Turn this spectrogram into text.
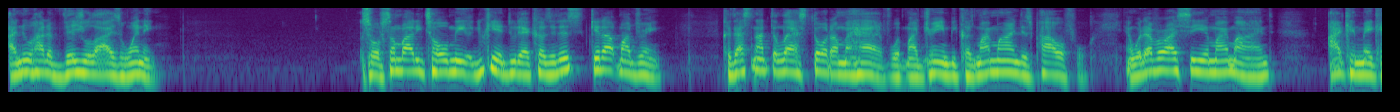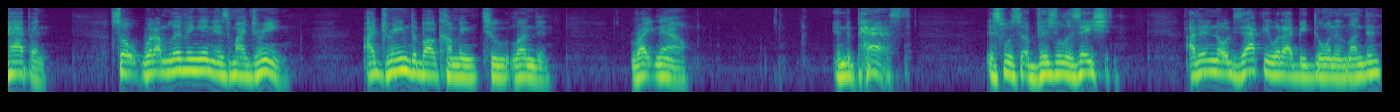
I knew how to visualize winning. So if somebody told me, you can't do that because of this, get out my dream. Because that's not the last thought I'm going to have with my dream because my mind is powerful. And whatever I see in my mind, I can make happen. So what I'm living in is my dream. I dreamed about coming to London right now. In the past, this was a visualization. I didn't know exactly what I'd be doing in London,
